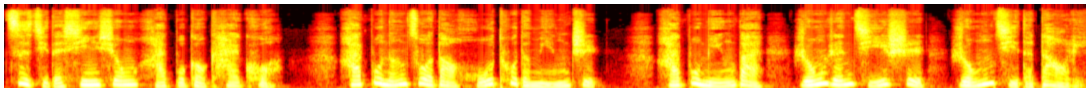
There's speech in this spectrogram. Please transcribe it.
自己的心胸还不够开阔，还不能做到糊涂的明智，还不明白容人即是容己的道理。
